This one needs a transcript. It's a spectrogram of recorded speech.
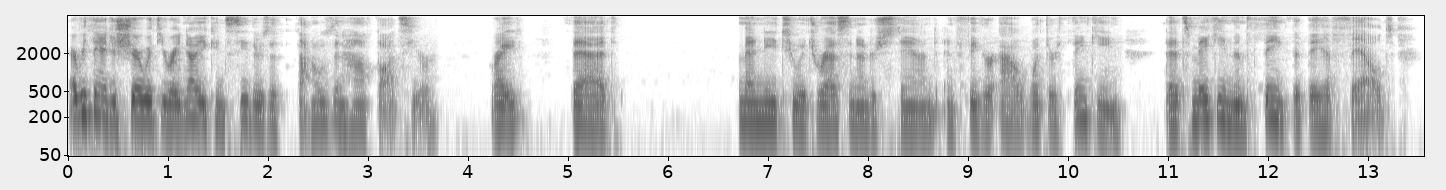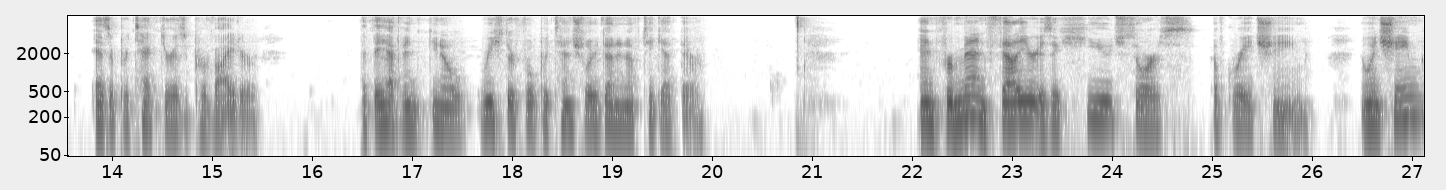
everything I just share with you right now, you can see there's a thousand hot thoughts here, right? That men need to address and understand and figure out what they're thinking that's making them think that they have failed as a protector, as a provider, that they haven't, you know, reached their full potential or done enough to get there. And for men, failure is a huge source of great shame. And when shame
